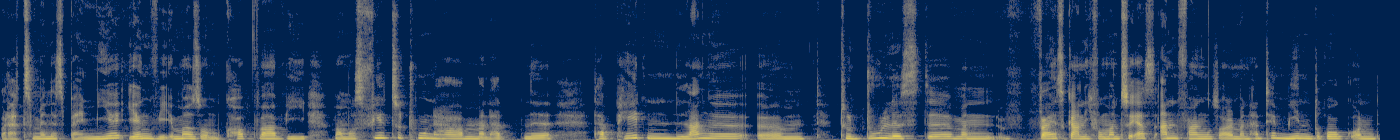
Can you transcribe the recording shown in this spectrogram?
oder zumindest bei mir, irgendwie immer so im Kopf war, wie man muss viel zu tun haben, man hat eine tapetenlange ähm, To-Do-Liste, man weiß gar nicht, wo man zuerst anfangen soll. Man hat Termindruck und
